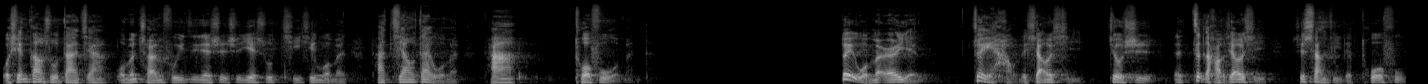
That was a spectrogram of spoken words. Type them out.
我先告诉大家，我们传福音这件事是耶稣提醒我们，他交代我们，他托付我们的。对我们而言，最好的消息就是，呃，这个好消息是上帝的托付。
